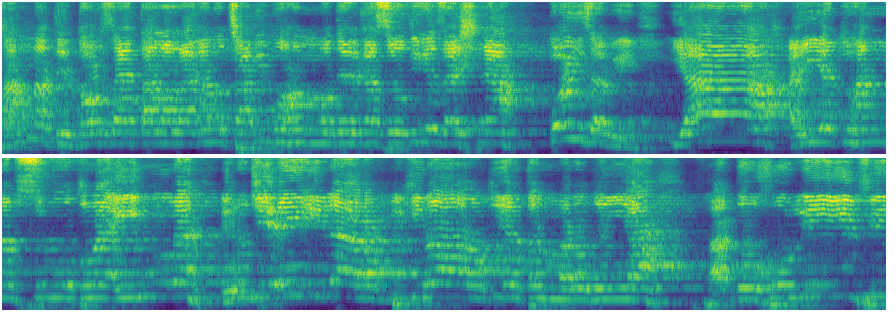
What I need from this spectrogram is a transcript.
জান্নাতের দরজায় তালা লাগানো চাবি মুহাম্মদের কাছে ওদিকে যাইস না। কই যাবি? ইয়া আইয়াতুহান নাফসুল মুতমাইন্নাহ ইরজিই ইলা রাব্বিকি রাদিয়াতাম মারদিয়া, ফাদখুলি ফি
